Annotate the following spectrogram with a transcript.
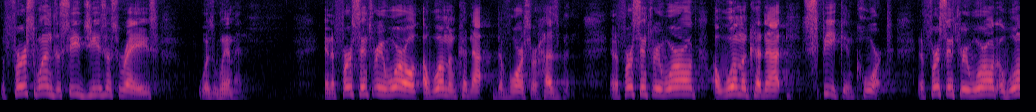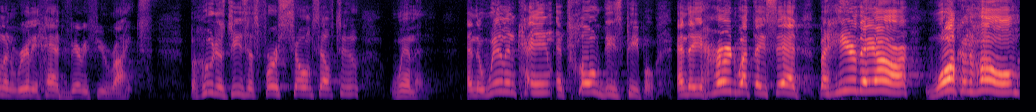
the first ones to see Jesus raised was women. In the first century world, a woman could not divorce her husband. In the first century world, a woman could not speak in court. In the first century world, a woman really had very few rights. But who does Jesus first show himself to? Women. And the women came and told these people, and they heard what they said, but here they are walking home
